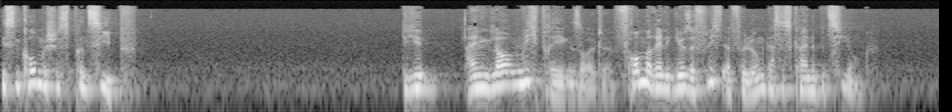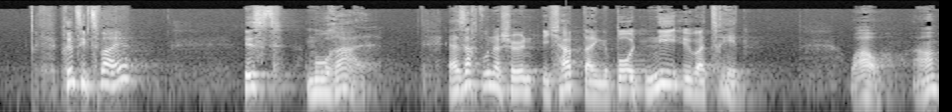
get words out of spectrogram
ist ein komisches Prinzip, die einen Glauben nicht prägen sollte. Fromme religiöse Pflichterfüllung, das ist keine Beziehung. Prinzip 2 ist Moral. Er sagt wunderschön, ich habe dein Gebot nie übertreten. Wow, ja,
